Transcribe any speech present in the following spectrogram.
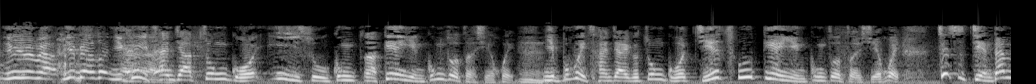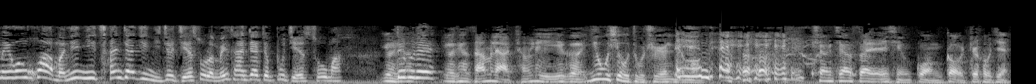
你明白没有？你比方说，你可以参加中国艺术工啊电影工作者协会，你不会参加一个中国杰出电影工作者协会，这是简单没文化嘛？你你参加进你就结束了，没参加就不结束吗？对不对？又听咱们俩成立一个优秀主持人联盟，锵锵三人行广告之后见。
